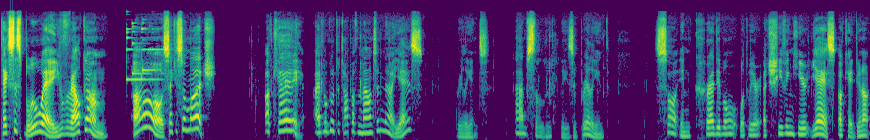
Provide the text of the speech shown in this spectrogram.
Takes this blue way. You're welcome. Oh, thank you so much. Okay. I will go to top of the mountain now, yes? Brilliant. Absolutely brilliant. So incredible what we are achieving here. Yes. Okay, do not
